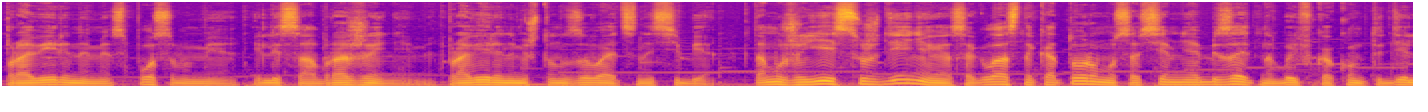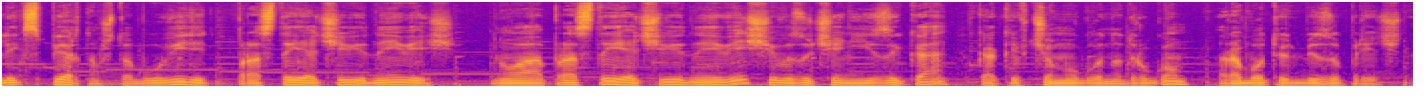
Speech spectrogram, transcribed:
проверенными способами или соображениями, проверенными, что называется, на себе. Тому же есть суждение, согласно которому совсем не обязательно быть в каком-то деле экспертом, чтобы увидеть простые очевидные вещи. Ну а простые очевидные вещи в изучении языка, как и в чем угодно другом, работают безупречно.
